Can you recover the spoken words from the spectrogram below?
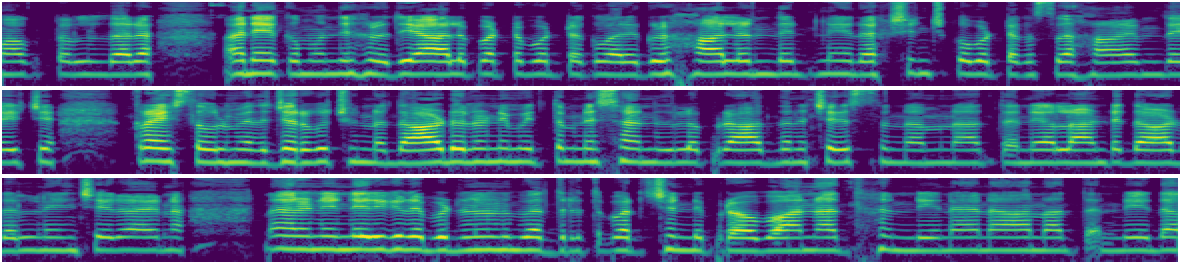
మాకుటల ద్వారా అనేక మంది హృదయాలు పట్టబట్టకు వారి గృహాలన్నింటినీ రక్షించుకోబట్టకు సహాయం దయచే క్రైస్తవుల మీద జరుగుచున్న దాడుల నిమిత్తం నీ సన్నిధిలో ప్రార్థన చేస్తున్నాం నా తండ్రి అలాంటి దాడుల నుంచి నాయన నాయన నెరిగిన బిడ్డలను భద్రతపరచండి ప్రభా నా తండ్రి నాయన నా తండ్రి నా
